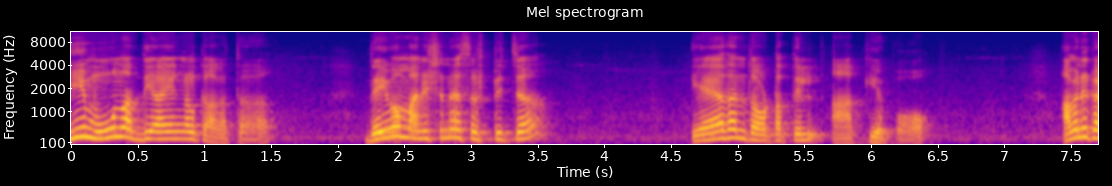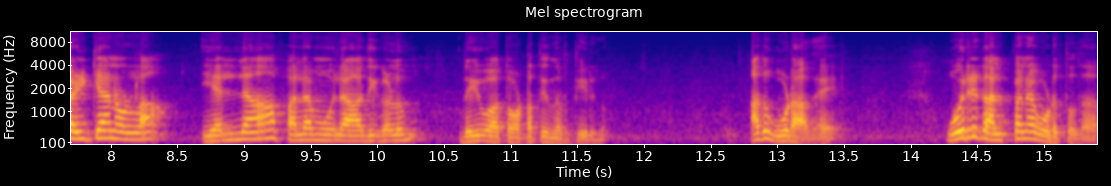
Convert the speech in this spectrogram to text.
ഈ മൂന്ന് അധ്യായങ്ങൾക്കകത്ത് ദൈവം മനുഷ്യനെ സൃഷ്ടിച്ച് ഏതൻ തോട്ടത്തിൽ ആക്കിയപ്പോൾ അവന് കഴിക്കാനുള്ള എല്ലാ ഫലമൂലാദികളും ദൈവം ആ തോട്ടത്തിൽ നിർത്തിയിരുന്നു. അതുകൂടാതെ ഒരു കൽപ്പന കൊടുത്തത്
